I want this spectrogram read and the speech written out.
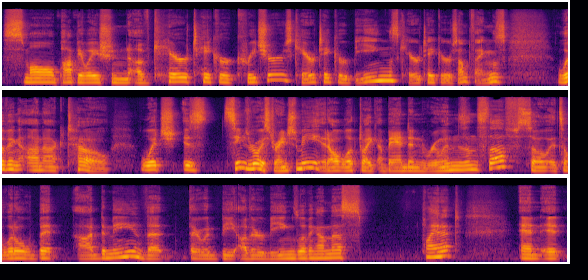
small population of caretaker creatures, caretaker beings, caretaker somethings living on Ahch-To, which is seems really strange to me. It all looked like abandoned ruins and stuff, so it's a little bit odd to me that there would be other beings living on this planet. And it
